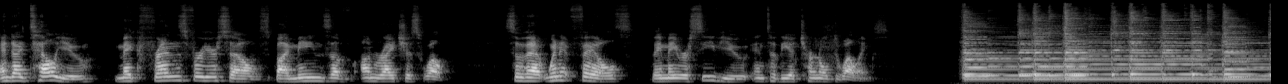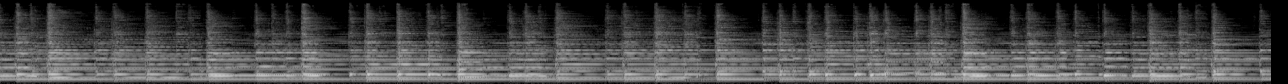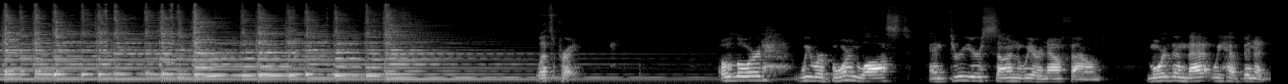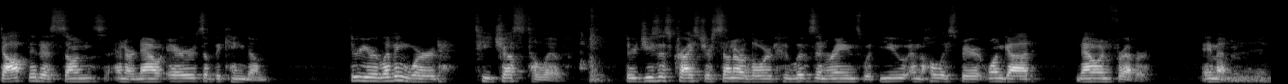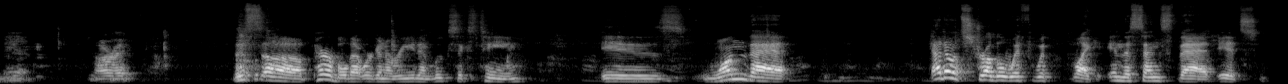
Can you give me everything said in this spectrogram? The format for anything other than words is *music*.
And I tell you, make friends for yourselves by means of unrighteous wealth, so that when it fails, they may receive you into the eternal dwellings. Lord, we were born lost, and through your Son we are now found. More than that, we have been adopted as sons and are now heirs of the kingdom. Through your living word, teach us to live. Through Jesus Christ, your Son, our Lord, who lives and reigns with you and the Holy Spirit, one God, now and forever. Amen. Amen. All right. This uh, parable that we're going to read in Luke 16 is one that I don't struggle with with like in the sense that it's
